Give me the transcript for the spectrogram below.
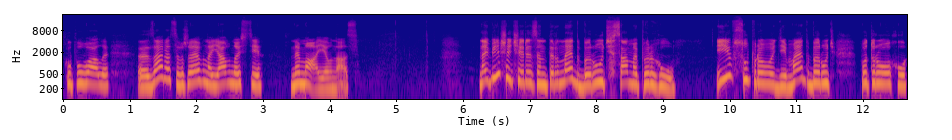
купували. Е, Зараз вже в наявності немає в нас. Найбільше через інтернет беруть саме пергу. І в супроводі мед беруть потроху.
